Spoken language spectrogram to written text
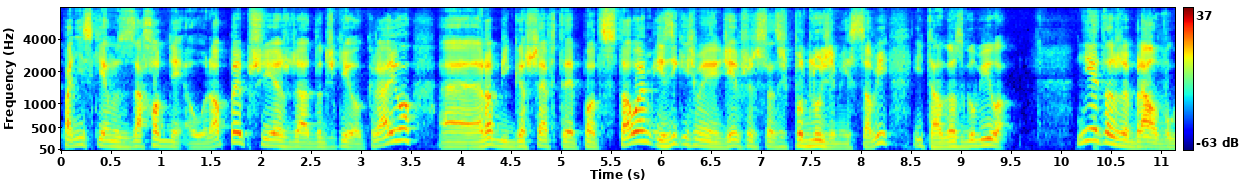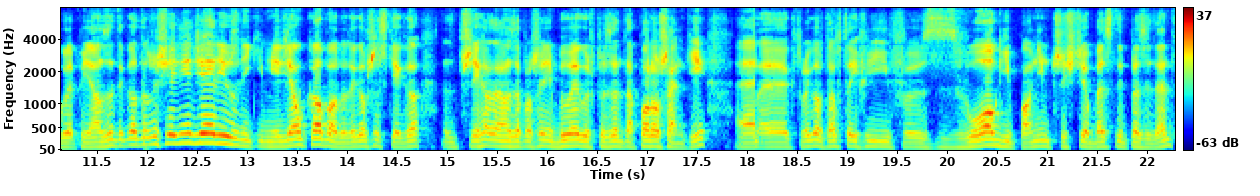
paniskiem z zachodniej Europy, przyjeżdża do dzikiego kraju, e, robi geszefty pod stołem i z nikim się nie dzieje, przecież są jacyś podludzie miejscowi i to go zgubiło. Nie to, że brał w ogóle pieniądze, tylko to, że się nie dzielił z nikim, nie działkował do tego wszystkiego. Przyjechał na zaproszenie byłego już prezydenta Poroszenki, e, e, którego to w tej chwili w złogi po nim czyści obecny prezydent,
